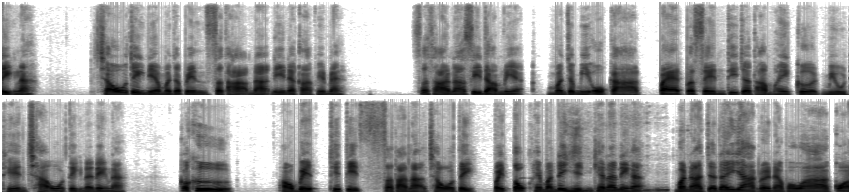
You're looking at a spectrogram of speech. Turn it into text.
ติกนะชาโอติกเนี่ยมันจะเป็นสถานะนี้นะครับเห็นไหมสถานะสีดำเนี่ยมันจะมีโอกาส 8%ที่จะทำให้เกิดมิวเทนชาโอติกนั่นเองนะ ก็คือเอาเบ็ดที่ติดสถานะชาโอติกไปตกให้มันได้หินแค่นั้นเองอะมันอาจจะได้ยากเลยนะ เพราะว่ากว่า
